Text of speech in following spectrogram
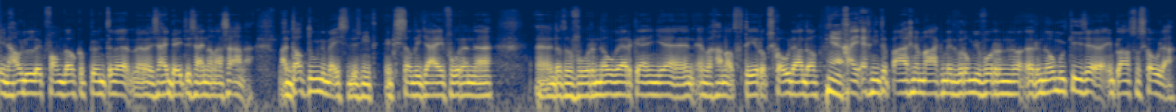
inhoudelijk van welke punten we, zij beter zijn dan Asana. Maar dat doen de meesten dus niet. Ik stel dat jij voor een... Uh, uh, dat we voor Renault werken en, je, en, en, we gaan adverteren op Skoda, dan ga je echt niet een pagina maken met waarom je voor een Renault moet kiezen in plaats van Skoda.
